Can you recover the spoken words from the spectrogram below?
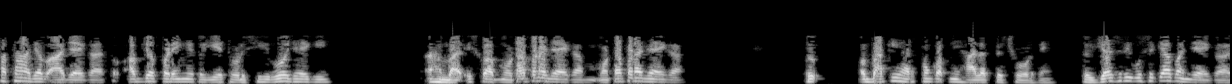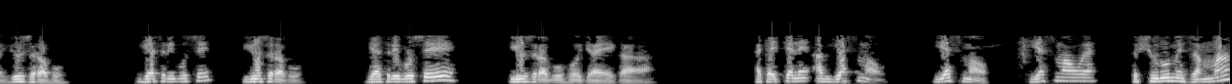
فتح جب آ جائے گا، تو اب جب پڑھیں گے تو یہ تھوڑی سی وہ ہو جائے گی۔ اس کو اب موٹا پڑا جائے گا، موٹا پڑا جائے گا۔ تو باقی حرفوں کو اپنی حالت پہ چھوڑ دیں۔ تو یس ریبو سے کیا بن جائے گا؟ یوز ربو یس ریبو سے یوز ربو یسریبو سے یوز ربو ہو جائے گا۔ اچھا چلیں اب یس ماؤ یس ماؤ یس ہے، تو شروع میں ضمہ،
